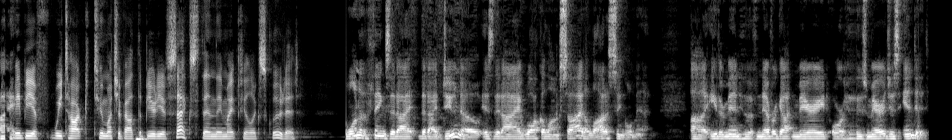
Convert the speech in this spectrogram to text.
right. maybe if we talk too much about the beauty of sex, then they might feel excluded. One of the things that I that I do know is that I walk alongside a lot of single men, uh, either men who have never gotten married or whose marriages ended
